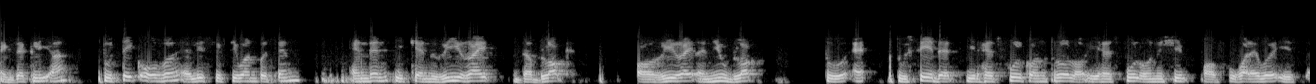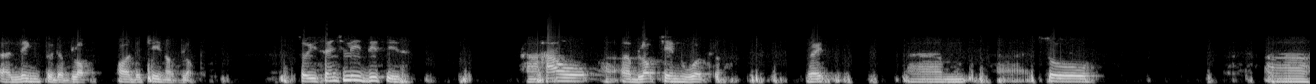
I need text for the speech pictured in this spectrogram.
exactly are to take over at least 51% and then it can rewrite the block or rewrite a new block to uh, to say that it has full control or it has full ownership of whatever is uh, linked to the block or the chain of blocks. So essentially, this is uh, how uh, a blockchain works, right? Um, so, uh,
